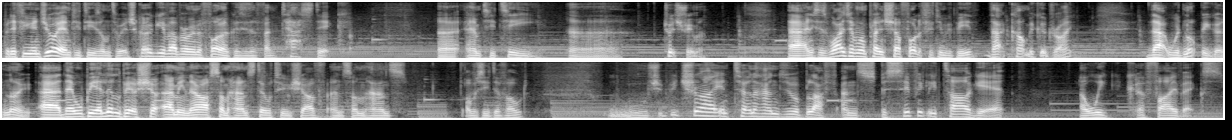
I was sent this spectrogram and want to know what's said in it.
But if you enjoy MTTs on Twitch, go give Aberone a follow because he's a fantastic uh, MTT uh, Twitch streamer. Uh, and he says, why is everyone playing shuffle at 15 bp? That can't be good, right? That would not be good, no. Uh, there will be a little bit of. I mean, there are some hands still to shove and some hands, obviously, to fold. Ooh, should we try and turn a hand into a bluff and specifically target a weak 5x?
